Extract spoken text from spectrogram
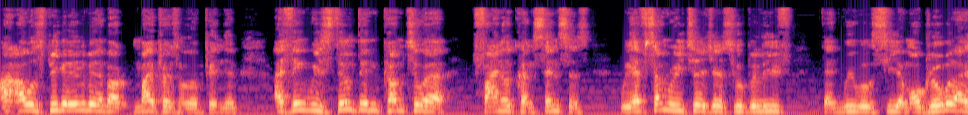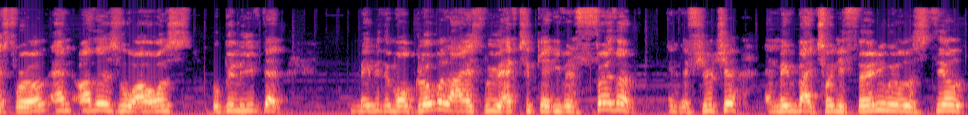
I, I, will speak a little bit about my personal opinion. I think we still didn't come to a final consensus. We have some researchers who believe that we will see a more globalized world and others who are also who believe that maybe the more globalized we have to get even further in the future. And maybe by 2030 we will still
